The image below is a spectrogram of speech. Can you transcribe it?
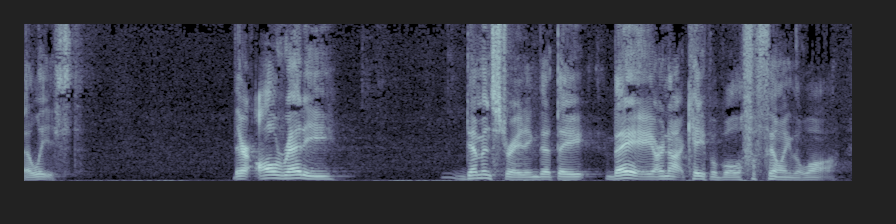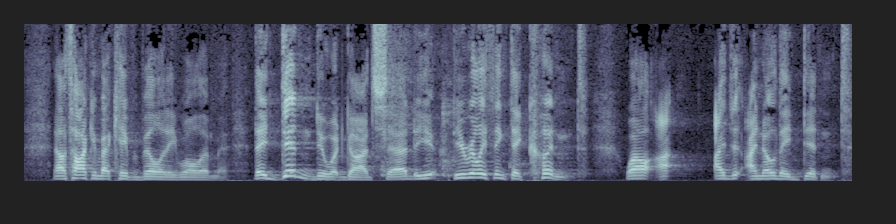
at least. They're already demonstrating that they, they are not capable of fulfilling the law. Now, talking about capability, well, um, they didn't do what God said. Do you, do you really think they couldn't? Well, I, I, I know they didn't.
